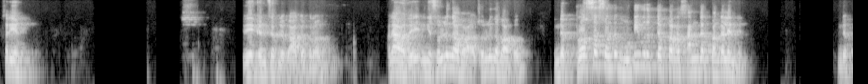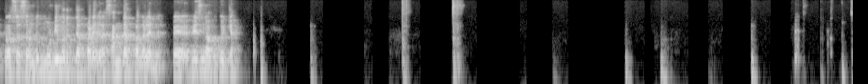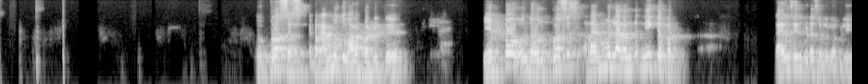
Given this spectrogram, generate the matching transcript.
சரியா? இதே கன்செப்ட்ல பார்க்க போறோம். அதாவது நீங்க சொல்லுங்க பா- சொல்லுங்க பார்ப்போம் இந்த ப்ரோசஸ் வந்து முடிவுறுத்தப்படுற சந்தர்ப்பங்கள் என்ன? இந்த ப்ராசஸ் வந்து முடிவுறுத்தப்படுகிற சந்தர்ப்பங்கள் என்ன? பே- பேசுங்க அப்ப குயிக்கா ஒரு ப்ராசஸ் இப்ப ரம்முக்கு வரப்பட்டுட்டு எப்போ இந்த ஒரு ப்ராசஸ் ரம்மில் இருந்து நீக்கப்படும்? தயவு செய்து விட சொல்லுங்க பிள்ளை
